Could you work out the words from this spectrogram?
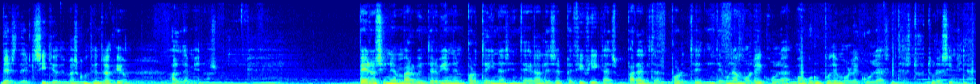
desde el sitio de más concentración al de menos pero sin embargo intervienen proteínas integrales específicas para el transporte de una molécula o grupo de moléculas de estructura similar.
